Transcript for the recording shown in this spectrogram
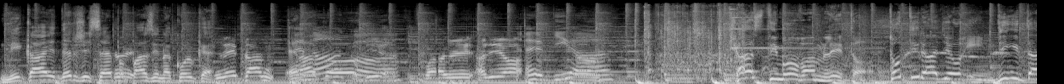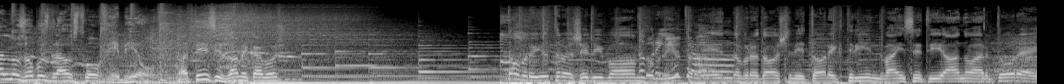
Nikaj, drži se, pa pazi na kolke. Lep dan. Enako. Hvala, adijo. Adijo. Častimo vam leto. To ti radio in digitalno zobozdravstvo VBO. A ti si z nami, kaj boš? Dobro jutro želimo. Dobro jutro. In dobrodošli, torek 23. januar. Torej,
